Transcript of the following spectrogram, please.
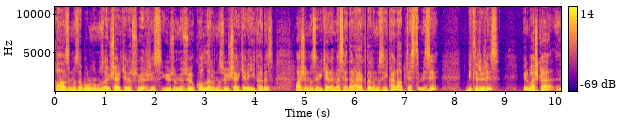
ağzımıza, burnumuza üçer kere su veririz, yüzümüzü, kollarımızı üçer kere yıkarız, başımızı bir kere meseder, ayaklarımızı yıkar, abdestimizi bitiririz. Bir başka e,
